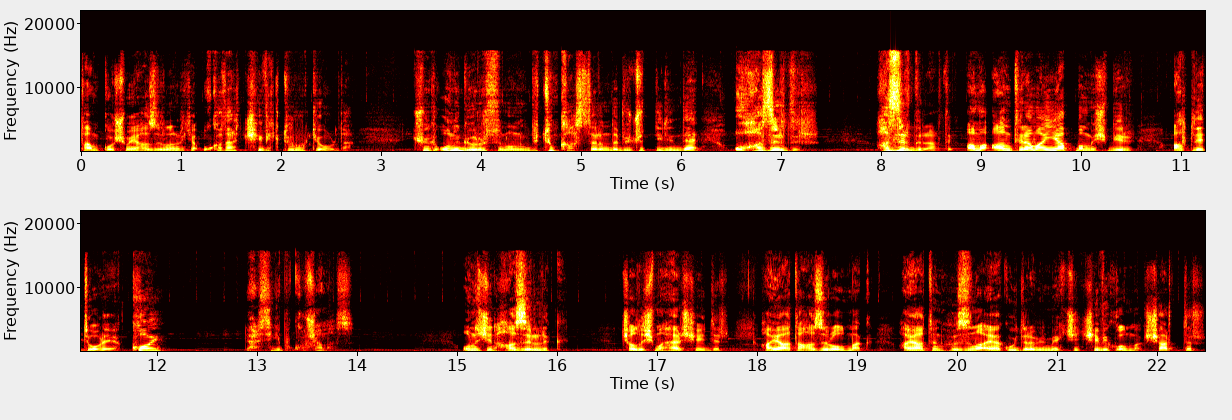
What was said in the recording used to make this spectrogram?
tam koşmaya hazırlanırken o kadar çevik durur ki orada. Çünkü onu görürsün onun bütün kaslarında, vücut dilinde o hazırdır. Hazırdır artık. Ama antrenman yapmamış bir atleti oraya koy. Dersin ki bu koşamaz. Onun için hazırlık, çalışma her şeydir. Hayata hazır olmak, hayatın hızına ayak uydurabilmek için çevik olmak şarttır.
